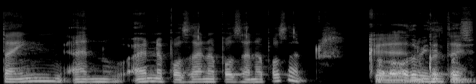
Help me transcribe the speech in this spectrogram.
tem ano, ano após ano após ano após ano. Que oh, oh, nunca tem... Depois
